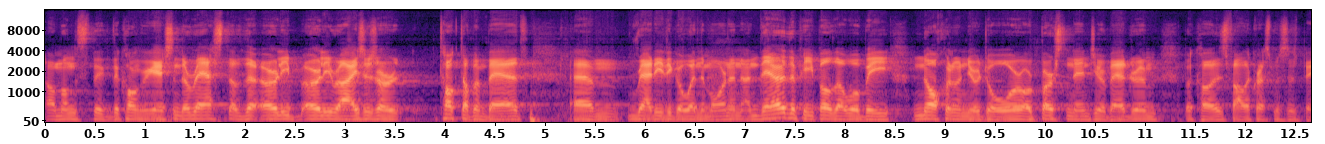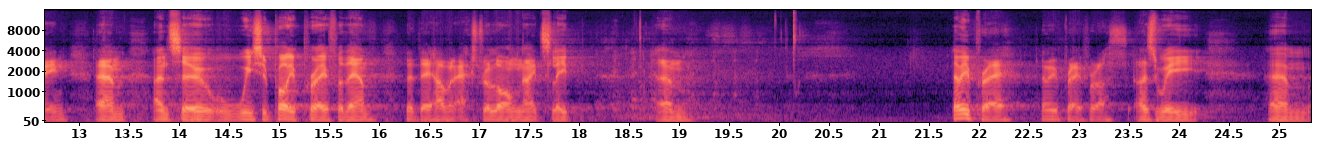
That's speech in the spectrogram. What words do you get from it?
amongst the, the congregation. The rest of the early, early risers are tucked up in bed um, ready to go in the morning. And they're the people that will be knocking on your door or bursting into your bedroom because Father Christmas has been. Um, and so we should probably pray for them that they have an extra long night's sleep. Um, let me pray. Let me pray for us as we um,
